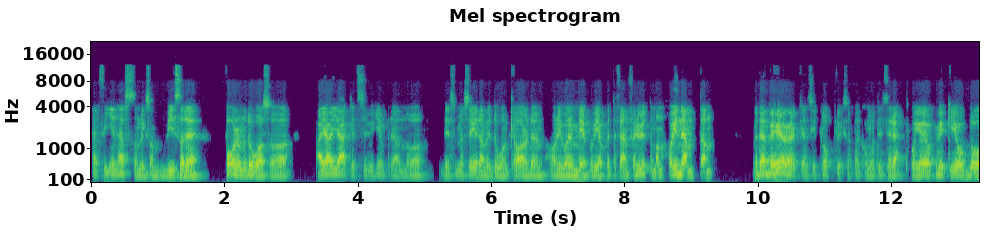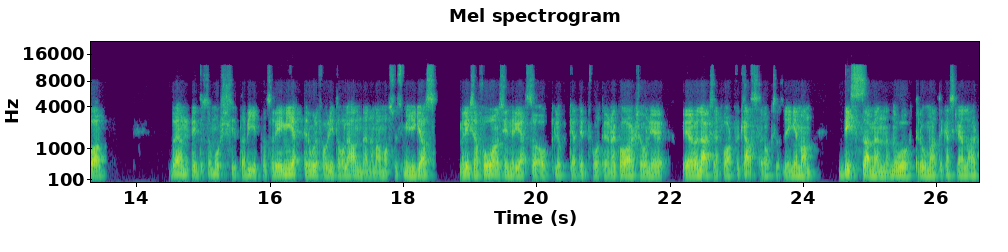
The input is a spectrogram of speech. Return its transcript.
en fin häst som liksom visade form då. Så ja, jag är jäkligt sugen på den och det som jag säger där med Dawn Klar, den har ju varit med på V75 förut och man har ju nämnt den. Men den behöver verkligen sitt lopp liksom för att komma till sin rätt. Och gör jag mycket jobb då, då är det inte så mors sitta biten. Så det är ingen jätterolig favorit att hålla i handen när man måste smygas. Men liksom får hon sin resa och lucka typ 200-300 kvar så är hon ju överlägsen fart för klassen också. Så det är ingen man dissar, men nog tror man att det kan skrälla här.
